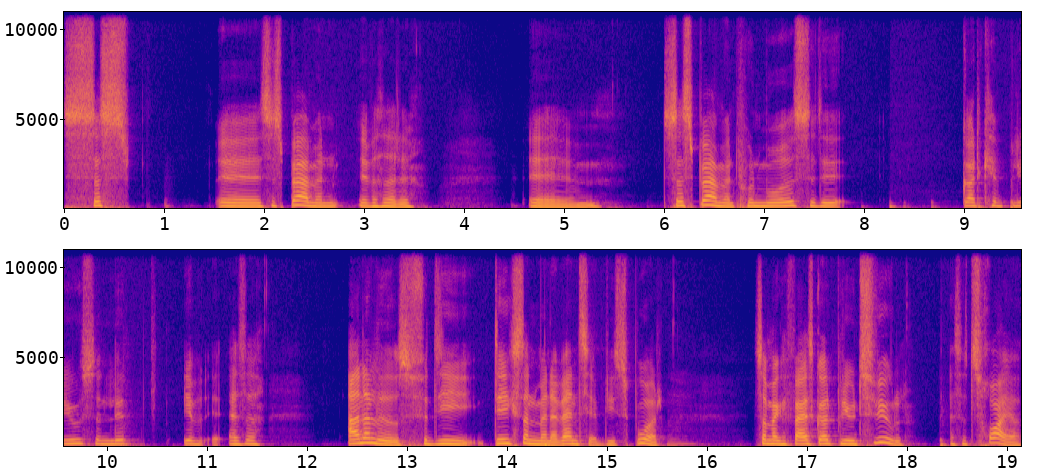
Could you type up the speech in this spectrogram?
Så, øh, så spørger man, øh, hvad hedder det, øh, så spørger man på en måde, så det godt kan blive sådan lidt, jeg, altså, anderledes, fordi det er ikke sådan, man er vant til at blive spurgt. Mm. Så man kan faktisk godt blive i tvivl. Altså, tror jeg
